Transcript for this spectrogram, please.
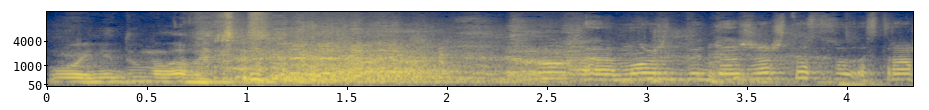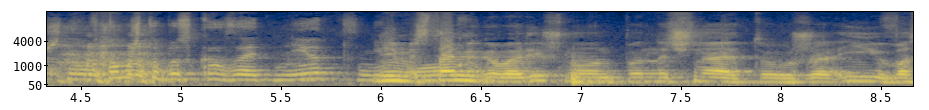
Ой, не думал об этом. Ну, э, может быть, даже что страшного в том, чтобы сказать нет, не, Не, мог». местами говоришь, но он начинает уже и во,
